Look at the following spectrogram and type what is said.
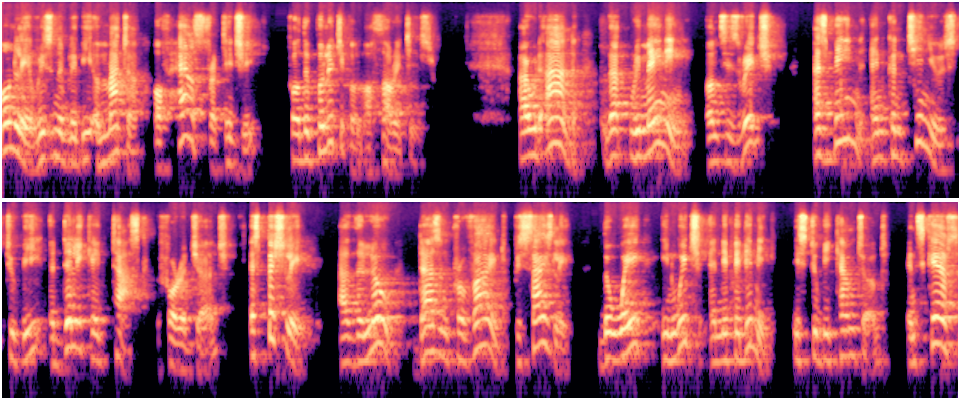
only reasonably be a matter of health strategy for the political authorities. I would add that remaining on this ridge has been and continues to be a delicate task for a judge, especially as the law doesn't provide precisely the way in which an epidemic is to be countered and scarce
